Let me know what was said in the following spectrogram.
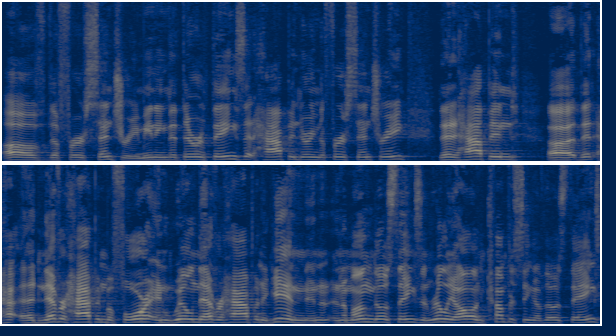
of the first century, meaning that there were things that happened during the first century that happened uh, that ha- had never happened before and will never happen again. And, and among those things, and really all encompassing of those things,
